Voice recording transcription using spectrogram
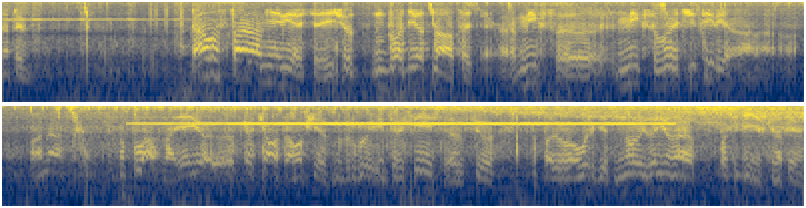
например. Там старая меня версия, еще 2.19. Э, Микс, э, Mix V4, а, она ну, платная. Я ее э, скачал, там вообще на другой интерфейс, все выглядит. Но из-за нее надо платить денежки, например.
